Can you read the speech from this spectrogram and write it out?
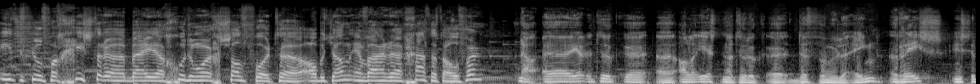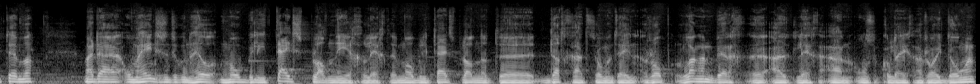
interview van gisteren bij Goedemorgen Zandvoort, Albert-Jan. En waar gaat het over? Nou, je hebt natuurlijk allereerst natuurlijk de Formule 1 race in september. Maar daar omheen is natuurlijk een heel mobiliteitsplan neergelegd. Een mobiliteitsplan, dat, eh, dat gaat zometeen Rob Langenberg eh, uitleggen aan onze collega Roy Dongen.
